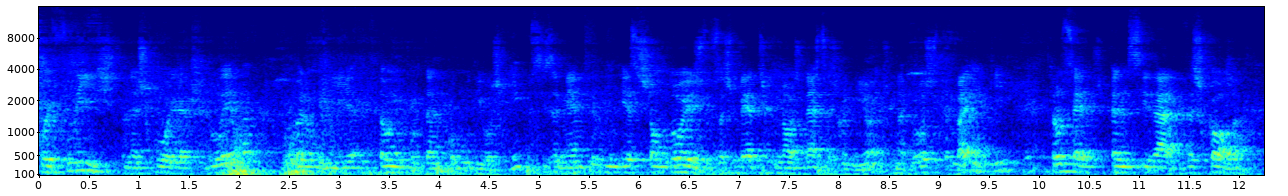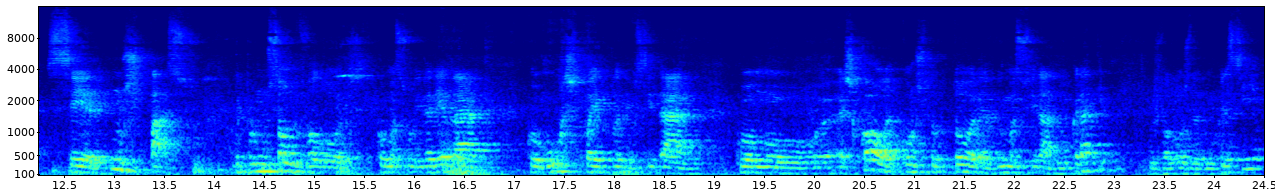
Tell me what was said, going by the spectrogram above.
foi feliz na escolha do lema para um dia tão importante como o de hoje. E, precisamente, esses são dois dos aspectos que nós, nestas reuniões, na hoje também, aqui, trouxemos a necessidade da escola ser um espaço de promoção de valores como a solidariedade, como o respeito pela diversidade, como a escola construtora de uma sociedade democrática, os valores da democracia,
